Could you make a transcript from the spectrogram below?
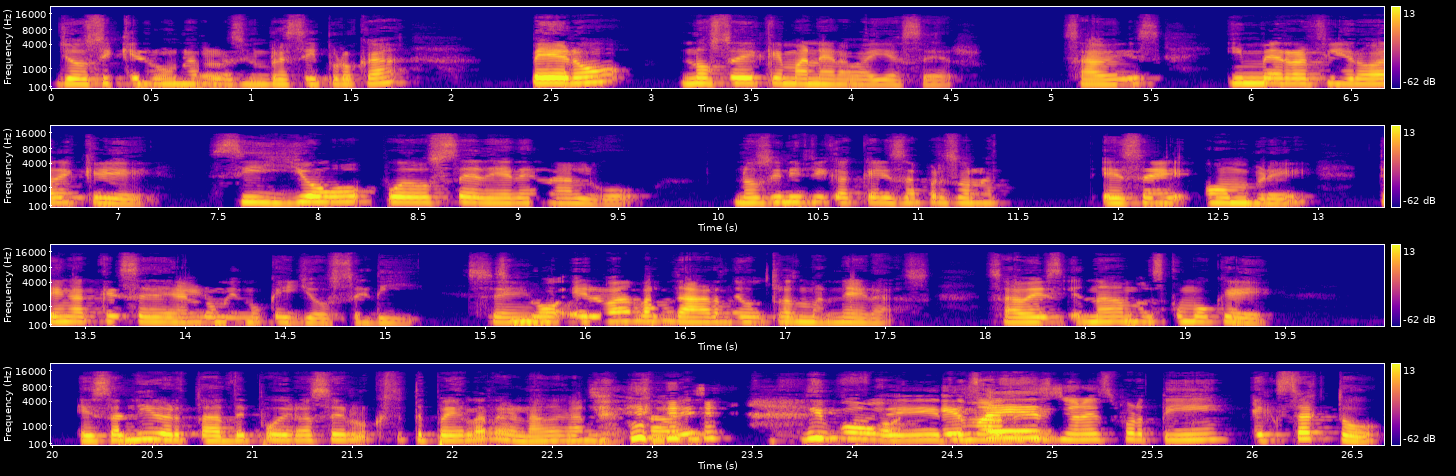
yo sí quiero una relación recíproca, pero no sé de qué manera vaya a ser, ¿sabes? Y me refiero a de que si yo puedo ceder en algo, no significa que esa persona, ese hombre, tenga que ceder en lo mismo que yo cedí, sino él va a dar de otras maneras, ¿sabes? Es nada más como que esa libertad de poder hacer lo que se te pegue la regalada gana, ¿sabes? tipo, sí, tomar decisiones por ti. Exacto.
